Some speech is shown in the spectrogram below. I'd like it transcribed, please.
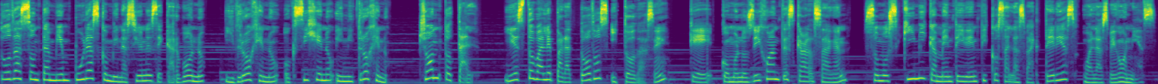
todas son también puras combinaciones de carbono, hidrógeno, oxígeno y nitrógeno. Chon total. Y esto vale para todos y todas, ¿eh? Que, como nos dijo antes Carl Sagan, somos químicamente idénticos a las bacterias o a las begonias.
